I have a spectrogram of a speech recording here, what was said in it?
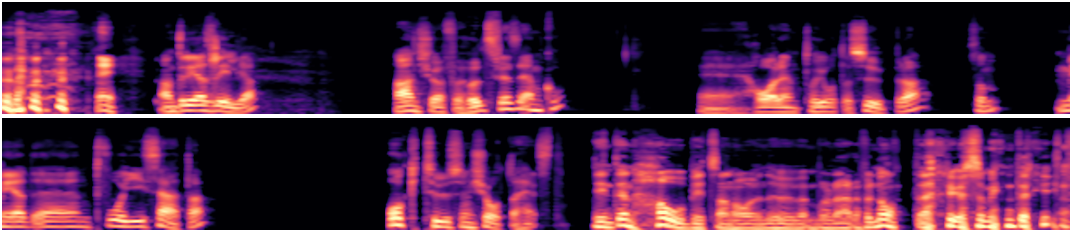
Andreas Lilja. Han kör för Hultsfreds MK. Eh, har en Toyota Supra som med en 2JZ. Och 1028 häst. Det är inte en haubits han har under huvudet på den här, för något är det ju som inte riktigt...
